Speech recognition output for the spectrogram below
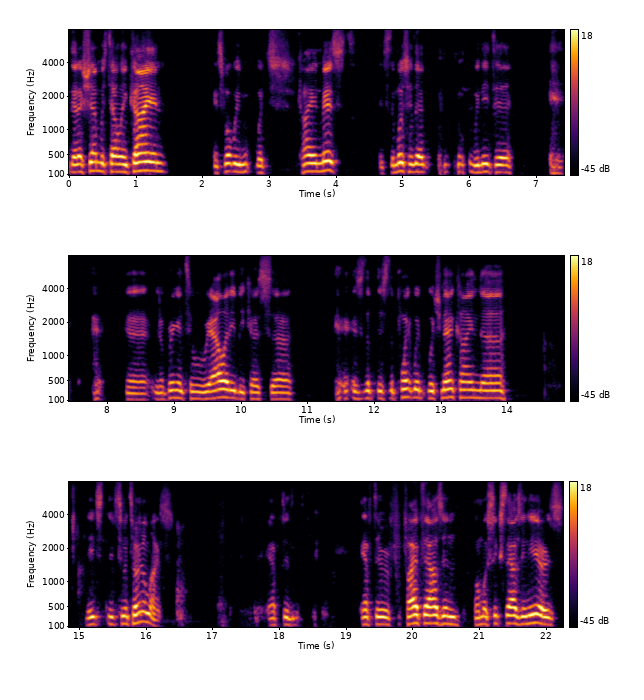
that Hashem was telling Cain. It's what we what Cain missed. It's the mussar that we need to uh, you know, bring into reality because uh, is the is the point with, which mankind uh, needs needs to internalize. After after five thousand, almost six thousand years,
